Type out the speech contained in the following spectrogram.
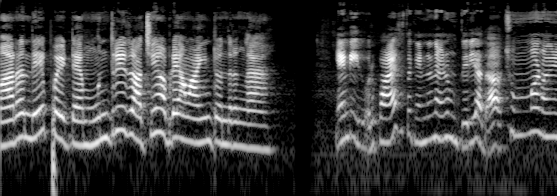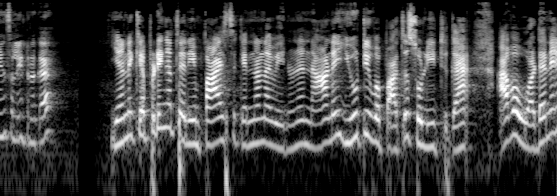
மறந்தே போயிட்டேன். முந்திரி திராட்சையும் அப்படியே வாங்கிட்டு வந்துடுங்க ஏண்டி ஒரு பாயசத்துக்கு என்னென்ன வேணும்னு தெரியாதா? சும்மா நான் சொல்லிட்டு இருக்கேன் எனக்கு எப்படிங்க தெரியும் பாயசத்துக்கு என்னென்ன வேணும்னு? நானே யூடியூப்பை பார்த்து சொல்லிட்டு இருக்கேன். அவள் உடனே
